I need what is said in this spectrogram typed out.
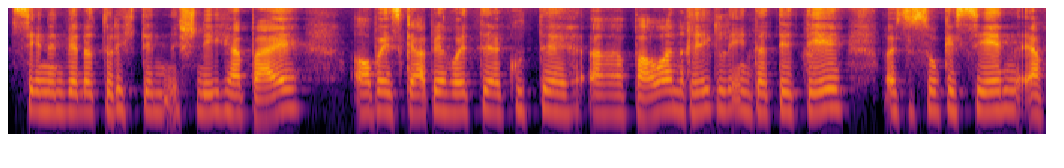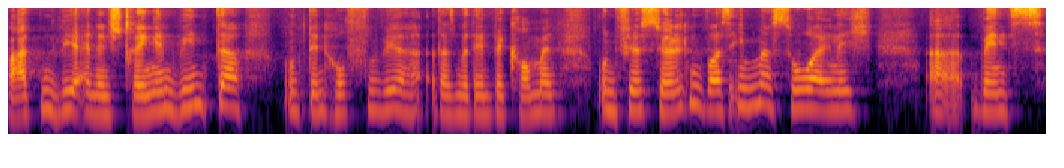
sehnen wir natürlich den Schnee herbei. Aber es gab ja heute eine gute äh, Bauernregel in der DD. Also so gesehen erwarten wir einen strengen Winter und den hoffen wir, dass wir den bekommen. Und für Sölden war es immer so eigentlich, äh, wenn es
